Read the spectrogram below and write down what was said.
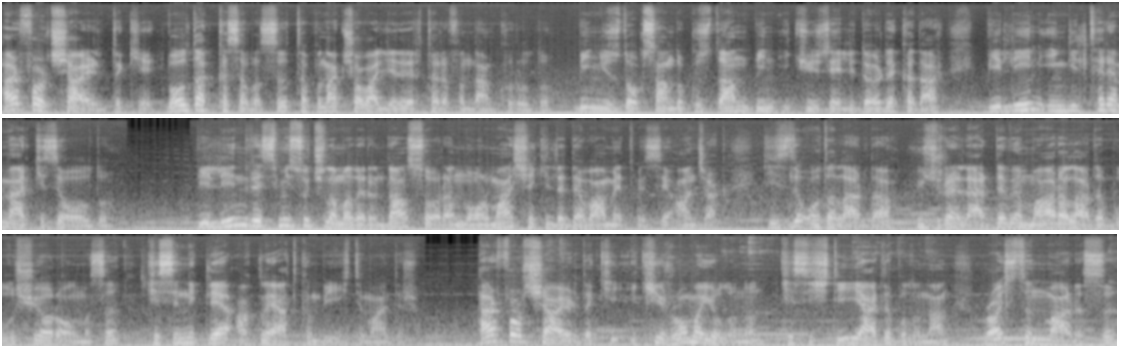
Herefordshire'daki Boldak kasabası tapınak şövalyeleri tarafından kuruldu. 1199'dan 1254'e kadar birliğin İngiltere merkezi oldu. Birliğin resmi suçlamalarından sonra normal şekilde devam etmesi ancak gizli odalarda, hücrelerde ve mağaralarda buluşuyor olması kesinlikle akla yatkın bir ihtimaldir. Herefordshire'daki iki Roma yolunun kesiştiği yerde bulunan Royston mağarası,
